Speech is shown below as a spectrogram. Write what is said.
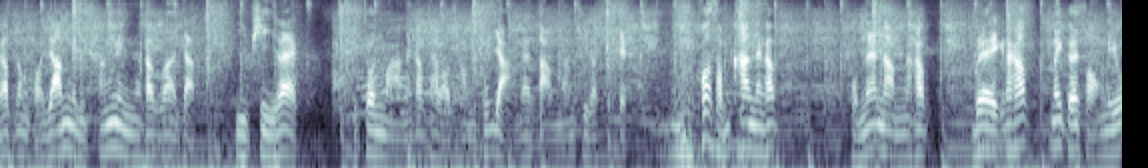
นะครับต้องขอย้ำอีกครั้งหนึ่งนะครับ ว่าจาก EP แรกเป็นต้นมานะครับ ถ้าเราทำทุกอย่างได้ตามนั้นทีละสเต็ปข้อสำคัญนะครับ ผมแนะนำนะครับ เบรกนะครับไม่เกิน 2 นิ้ว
